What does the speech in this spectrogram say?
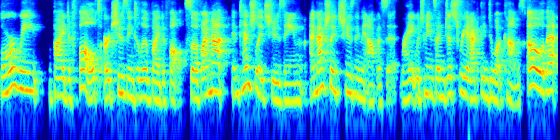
Or we by default are choosing to live by default. So if I'm not intentionally choosing, I'm actually choosing the opposite, right? Which means I'm just reacting to what comes. Oh, that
